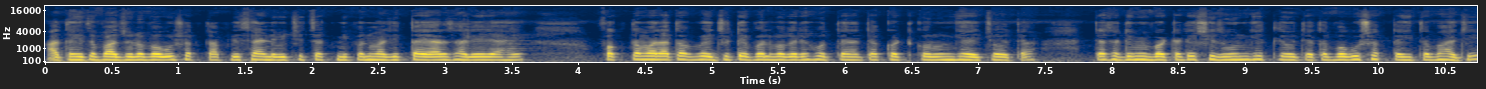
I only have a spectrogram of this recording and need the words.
आता इथं बाजूला बघू शकता आपली सँडविचची चटणी पण माझी तयार झालेली आहे. फक्त मला आता व्हेजिटेबल वगैरे होत्या ना त्या कट करून घ्यायच्या होत्या. त्यासाठी मी बटाटे शिजवून घेतले होते. आता बघू शकता इथं भाजी.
